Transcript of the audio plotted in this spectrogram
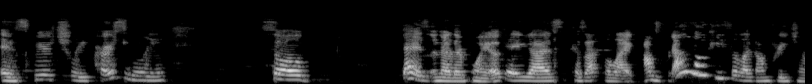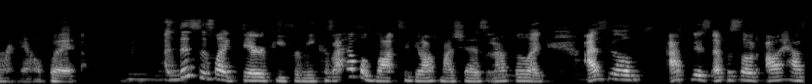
and spiritually, personally. So that is another point, okay, guys? Because I feel like I'm, I lowkey feel like I'm preaching right now, but this is like therapy for me because I have a lot to get off my chest, and I feel like I feel after this episode I'll have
